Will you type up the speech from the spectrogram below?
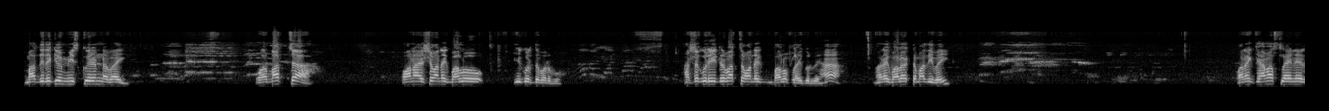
মাদিটা কেউ মিস করেন না ভাই। ওর বাচ্চা, অনায়াসে অনেক ভালো ই করতে পারব। আশা করি এটার বাচ্চা অনেক ভালো ফ্লাই করবে হ্যাঁ? অনেক ভালো একটা মাদি ভাই। অনেক ফেমাস লাইনের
